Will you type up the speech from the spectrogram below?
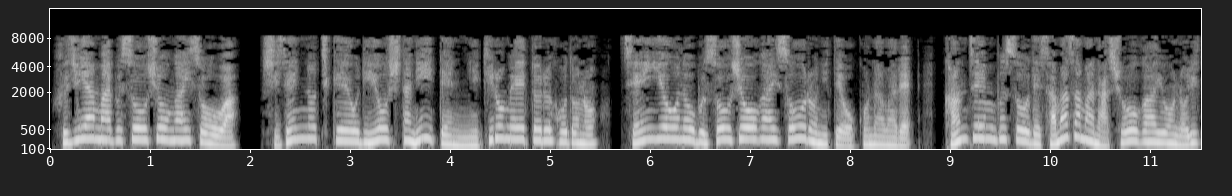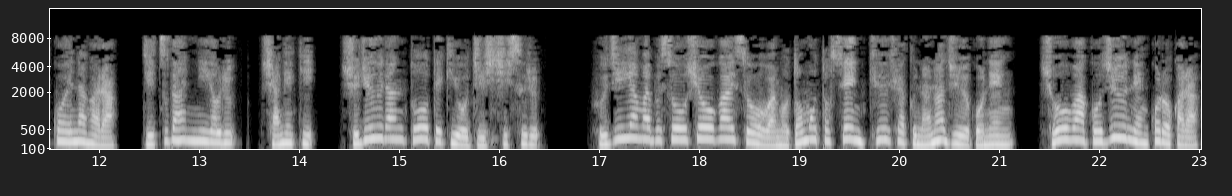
藤山武装障害層は、自然の地形を利用した 2.2km ほどの専用の武装障害走路にて行われ、完全武装で様々な障害を乗り越えながら、実弾による射撃、手榴弾投擲を実施する。藤山武装障害走はもともと1975年、昭和50年頃から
